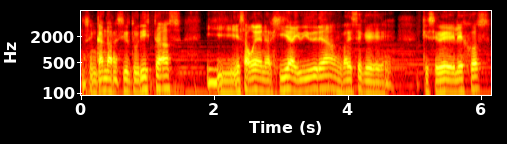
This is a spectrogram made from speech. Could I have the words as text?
nos encanta recibir turistas y esa buena energía y vibra me parece que, que se ve de lejos.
